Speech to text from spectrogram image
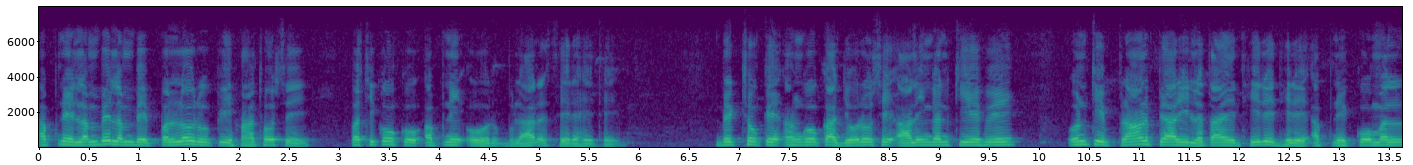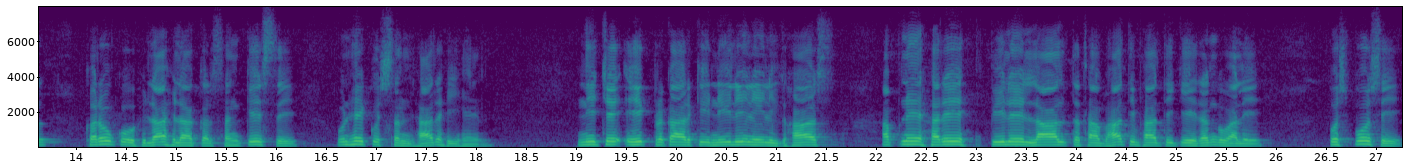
अपने लंबे लंबे पल्लो रूपी हाथों से पथिकों को अपनी ओर बुला से रहे थे। वृक्षों के अंगों का जोरों से आलिंगन किए हुए, उनकी प्राण प्यारी लताएँ धीरे धीरे अपने कोमल करों को हिला हिलाकर संकेत से उन्हें कुछ समझा रही हैं। नीचे एक प्रकार की नीली नीली घास अपने हरे, पीले, लाल तथा भांति भांति के रंग वाले पुष्पों से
